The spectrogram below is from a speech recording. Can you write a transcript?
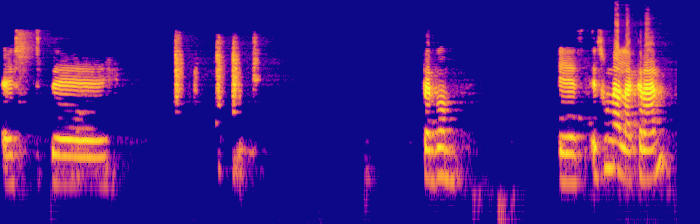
Este, perdón, es, es un alacrán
